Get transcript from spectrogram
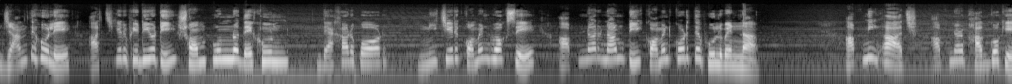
জানতে হলে আজকের ভিডিওটি সম্পূর্ণ দেখুন। দেখার পর নিচের কমেন্ট বক্সে আপনার নামটি কমেন্ট করতে ভুলবেন না। আপনি আজ আপনার ভাগ্যকে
